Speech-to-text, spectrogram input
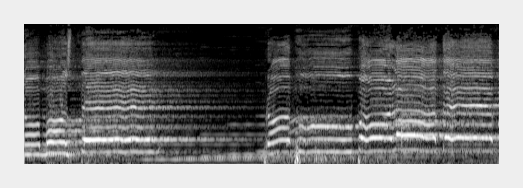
নমস্তে প্রভু বলদেব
